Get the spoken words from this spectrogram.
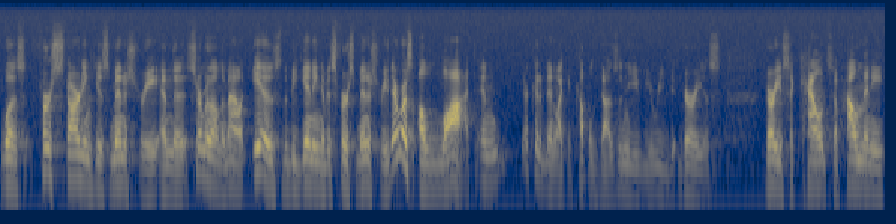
was first starting his ministry, and the Sermon on the Mount is the beginning of his first ministry, there was a lot, and there could have been like a couple dozen. You, you read various various accounts of how many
